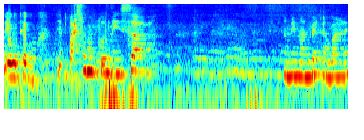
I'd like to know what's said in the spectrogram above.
એવું થયું. પાછું મૂક્યું મેં સા મહેમાન બેઠા બાણે.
